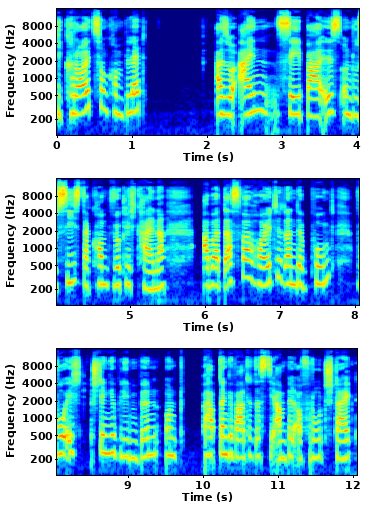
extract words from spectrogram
die Kreuzung komplett also einsehbar ist und du siehst, da kommt wirklich keiner. Aber das war heute dann der Punkt, wo ich stehen geblieben bin und habe dann gewartet, dass die Ampel auf Rot steigt,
